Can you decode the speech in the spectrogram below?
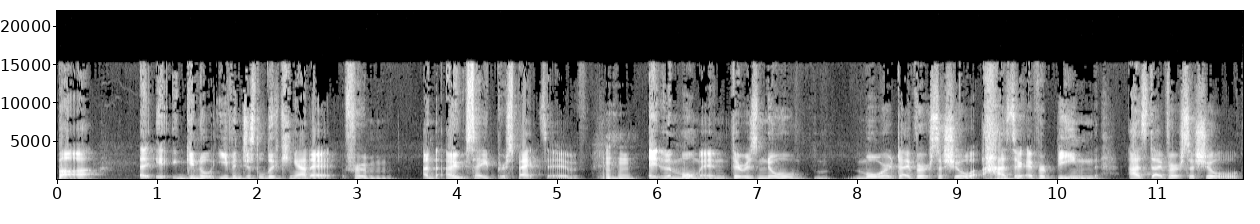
but uh, you know, even just looking at it from an outside perspective, Mhm. at the moment there is no more diverse a show has there ever been as diverse a show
